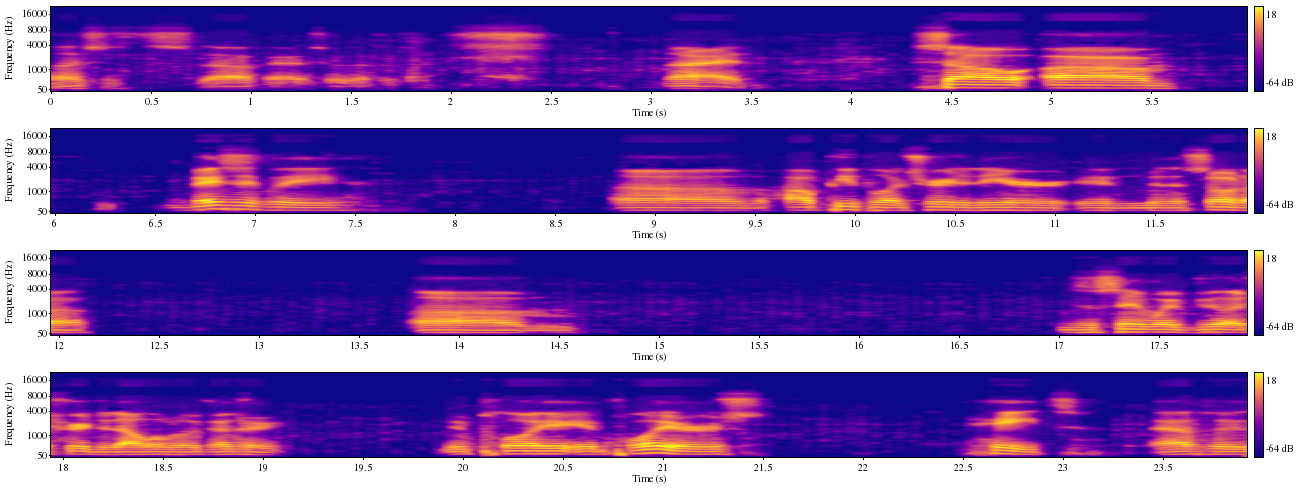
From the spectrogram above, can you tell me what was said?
That's just okay. So that's all right. So um, basically um, how people are treated here in Minnesota. Um, the same way people are treated all over the country. Employee employers hate absolutely.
